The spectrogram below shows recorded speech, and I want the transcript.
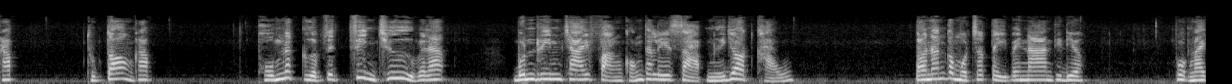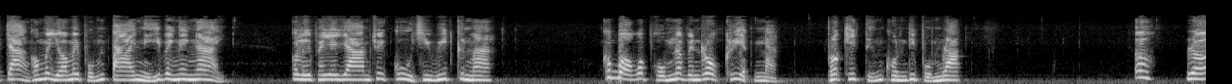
ครับ ถูกต้องครับ ผมน่ะเกือบจะสิ้นชื่อไปแล้ว บนริมชายฝั่งของทะเลสาบเหนือยอดเขา ตอนนั้นก็หมดสติไปนานทีเดียว พวกนายจ้างเขาไม่ยอมให้ผมตายหนีไปง่าย ๆ ก็เลยพยายามช่วยกู้ชีวิตขึ้นมาเขาบอกว่าผมน่ะเป็นโรคเครียดหนัก เพราะคิดถึงคนที่ผมรัก เออเหรอ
